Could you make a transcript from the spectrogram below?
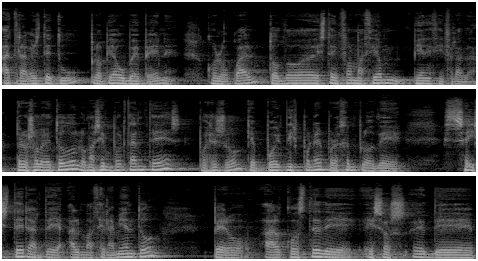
a través de tu propia VPN. Con lo cual, toda esta información viene cifrada. Pero sobre todo, lo más importante es, pues eso, que puedes disponer, por ejemplo, de 6 teras de almacenamiento pero al coste de esos eh, de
